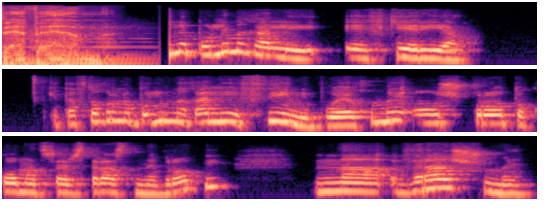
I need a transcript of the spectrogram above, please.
FM. Είναι πολύ μεγάλη ευκαιρία και ταυτόχρονα πολύ μεγάλη ευθύνη που έχουμε ως πρώτο κόμμα της αριστεράς στην Ευρώπη να δράσουμε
